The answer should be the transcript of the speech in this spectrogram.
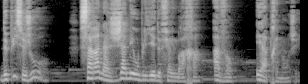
Depuis ce jour, Sarah n'a jamais oublié de faire une bracha avant et après manger.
